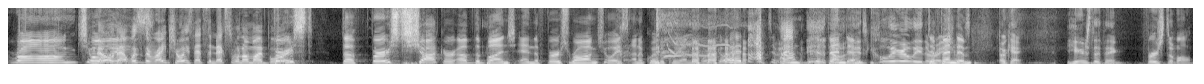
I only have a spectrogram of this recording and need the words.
Wrong choice. No, that was the right choice. That's the next one on my board. first. The first shocker of the bunch and the first wrong choice unequivocally on the board. Go ahead, defend, defend No, him. It's clearly the Defend right him. choice. Okay. Here's the thing. First of all,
